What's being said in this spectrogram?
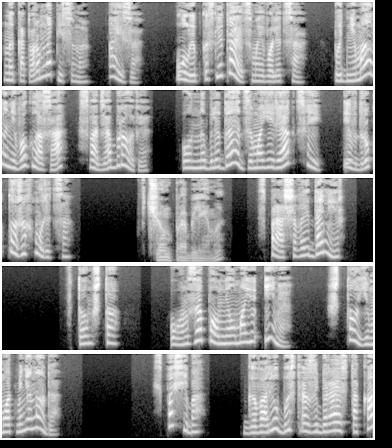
на котором написано «Айза». Улыбка слетает с моего лица. Поднимаю на него глаза, сводя брови. Он наблюдает за моей реакцией и вдруг тоже хмурится. «В чем проблема?» — спрашивает Дамир. «В том, что он запомнил мое имя. Что ему от меня надо?» «Спасибо», Говорю, быстро забирая стакан,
